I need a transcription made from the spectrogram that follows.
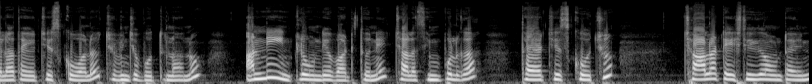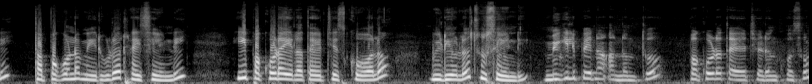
ఎలా తయారు చేసుకోవాలో చూపించబోతున్నాను. అన్నీ ఇంట్లో ఉండే వాటితోనే చాలా సింపుల్గా తయారు చేసుకోవచ్చు. చాలా టేస్టీగా ఉంటాయండి తప్పకుండా మీరు కూడా ట్రై చేయండి. ఈ పకోడా ఎలా తయారు చేసుకోవాలో వీడియోలో చూసేయండి. మిగిలిపోయిన అన్నంతో పకోడా తయారు చేయడం కోసం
